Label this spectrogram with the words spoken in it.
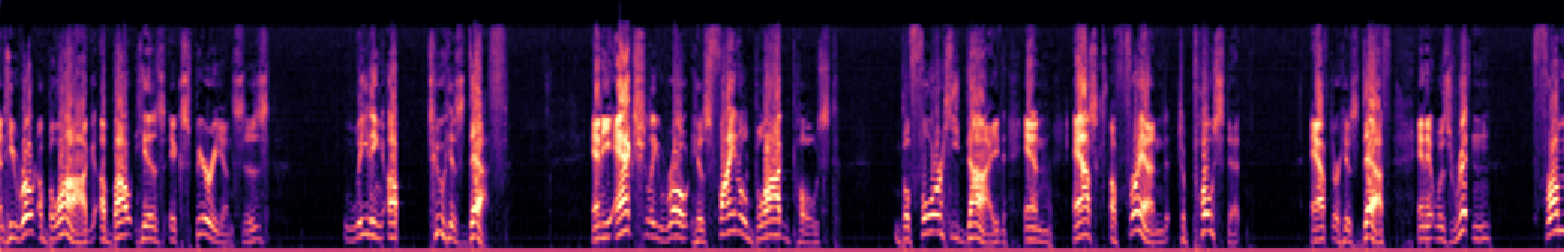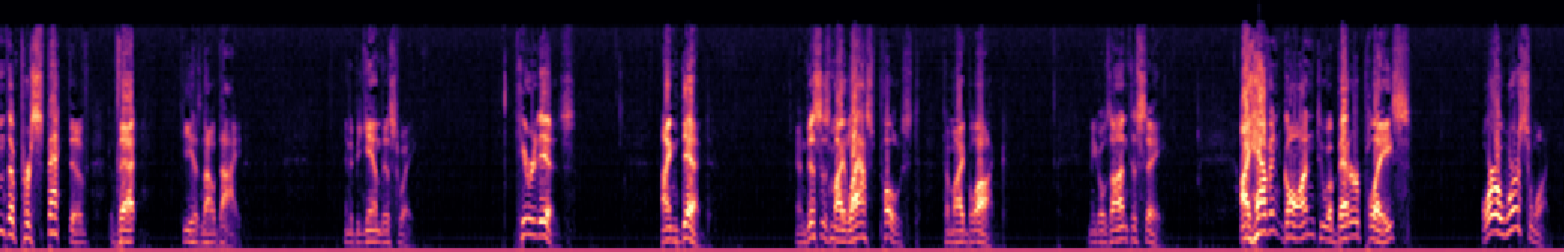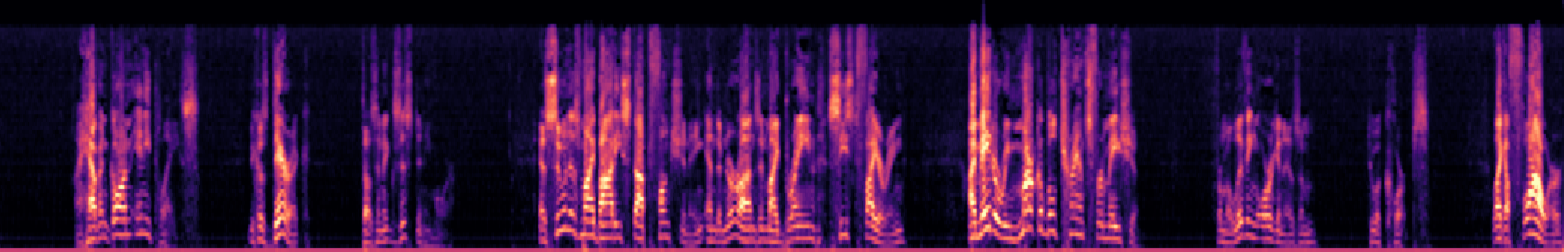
And he wrote a blog about his experiences leading up to his death. And he actually wrote his final blog post before he died and asked a friend to post it after his death. And it was written from the perspective that he has now died. And it began this way Here it is. I'm dead. And this is my last post to my blog. And he goes on to say, I haven't gone to a better place or a worse one. I haven't gone any place because Derek doesn't exist anymore. As soon as my body stopped functioning and the neurons in my brain ceased firing, I made a remarkable transformation from a living organism to a corpse. Like a flower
